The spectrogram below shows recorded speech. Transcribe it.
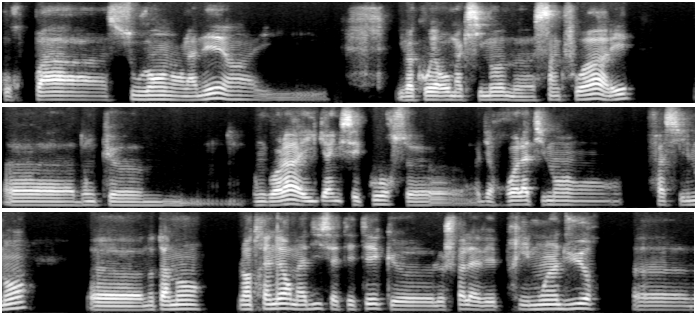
court pas souvent dans l'année. Hein. Il, il, va courir au maximum 5 fois. Allez. Donc, donc voilà, il gagne ses courses, euh, on va dire, relativement facilement. Euh, notamment, l'entraîneur m'a dit cet été que le cheval avait pris moins dur, euh,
